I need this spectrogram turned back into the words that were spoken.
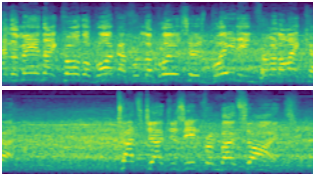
and the man they call the blocker from the Blues who's bleeding from an eye cut. Touch judges in from both sides.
